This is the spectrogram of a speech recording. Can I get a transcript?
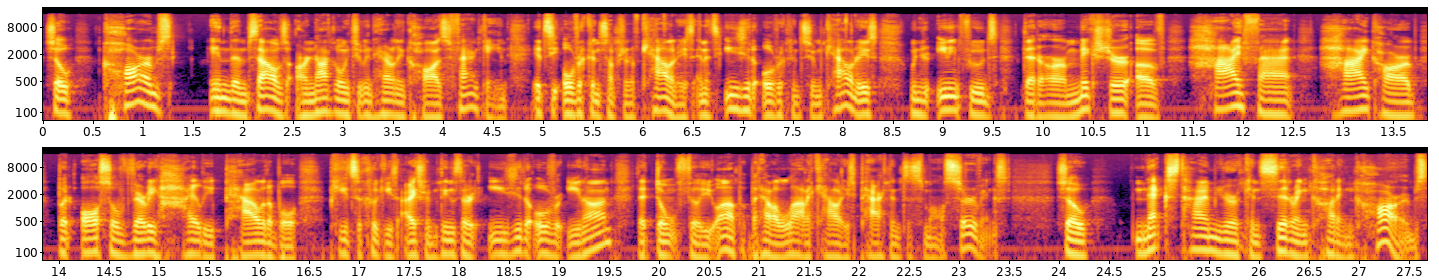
So, carbs in themselves are not going to inherently cause fat gain. It's the overconsumption of calories, and it's easy to overconsume calories when you're eating foods that are a mixture of high fat, high carb, but also very highly palatable pizza, cookies, ice cream, things that are easy to overeat on that don't fill you up, but have a lot of calories packed into small servings. So, next time you're considering cutting carbs,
